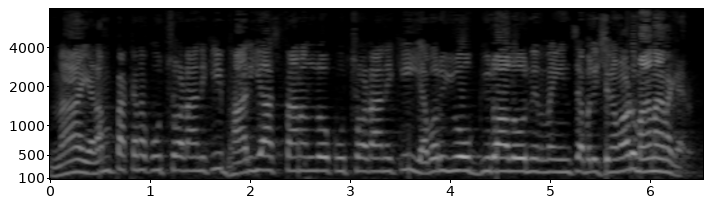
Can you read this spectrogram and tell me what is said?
నా ఎడం పక్కన కూర్చోవడానికి భార్యాస్థానంలో కూర్చోవడానికి ఎవరు యోగ్యురాలో నిర్ణయించవలసిన వాడు మా నాన్నగారు.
